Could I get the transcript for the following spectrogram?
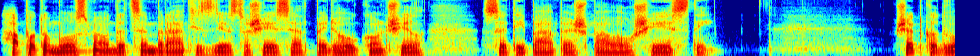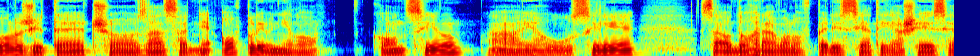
a potom 8. decembra 1965 ho ukončil svätý pápež Pavol VI. Všetko dôležité, čo zásadne ovplyvnilo koncil a jeho úsilie, sa odohrávalo v 50. a 60.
